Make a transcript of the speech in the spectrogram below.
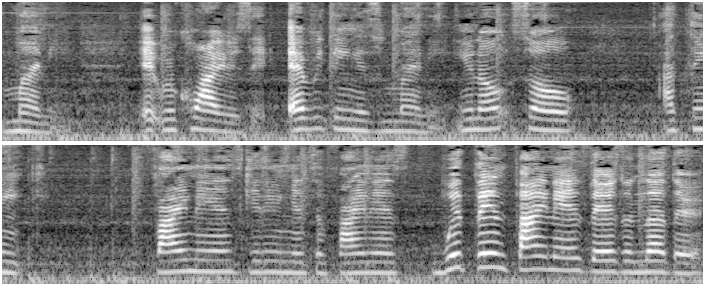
money. It requires it. Everything is money, you know? So I think finance, getting into finance. Within finance, there's another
